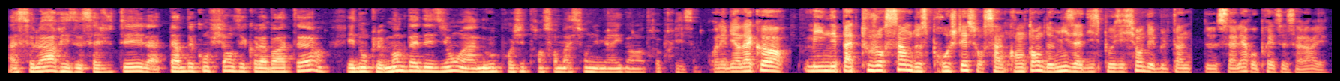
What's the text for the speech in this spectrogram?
À cela risque de s'ajouter la perte de confiance des collaborateurs et donc le manque d'adhésion à un nouveau projet de transformation numérique dans l'entreprise. On est bien d'accord, mais il n'est pas toujours simple de se projeter sur 50 ans de mise à disposition des bulletins de salaire auprès de ses salariés.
